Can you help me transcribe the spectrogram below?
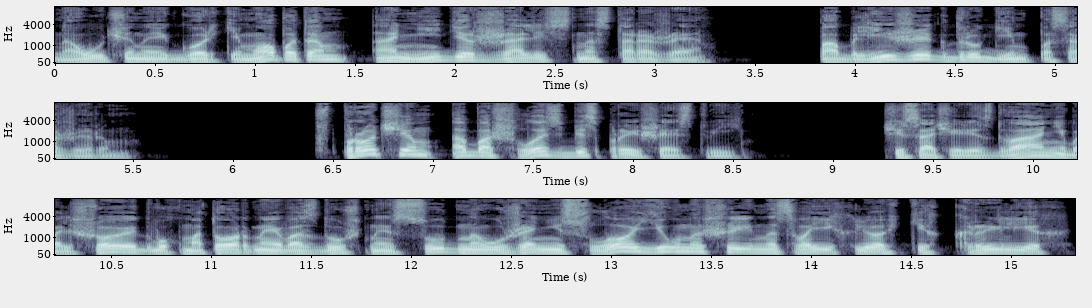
наученные горьким опытом, они держались на стороже, поближе к другим пассажирам. Впрочем, обошлось без происшествий. Часа через два небольшое двухмоторное воздушное судно уже несло юношей на своих легких крыльях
